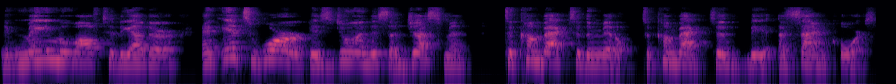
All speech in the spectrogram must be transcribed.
it may move off to the other and its work is doing this adjustment to come back to the middle to come back to the assigned course.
